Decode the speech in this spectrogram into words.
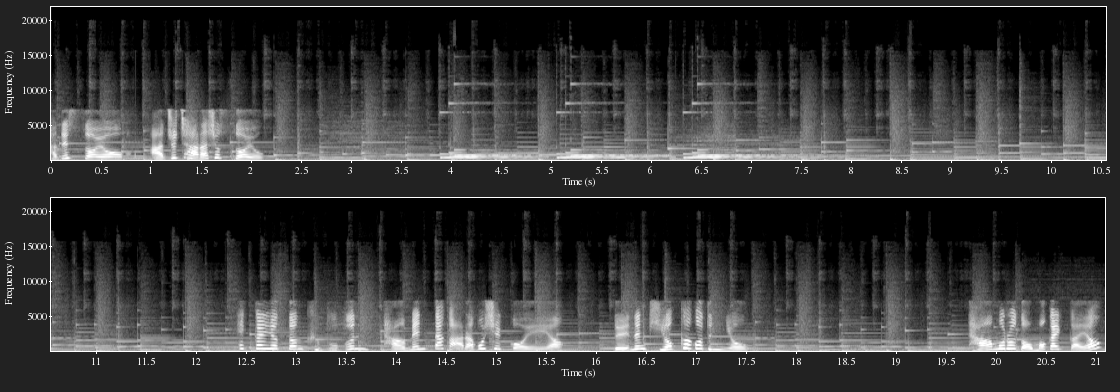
다 됐어요. 아주 잘하셨어요. 헷갈렸던 그 부분 다음엔 딱 알아보실 거예요. 뇌는 기억하거든요. 다음으로 넘어갈까요?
